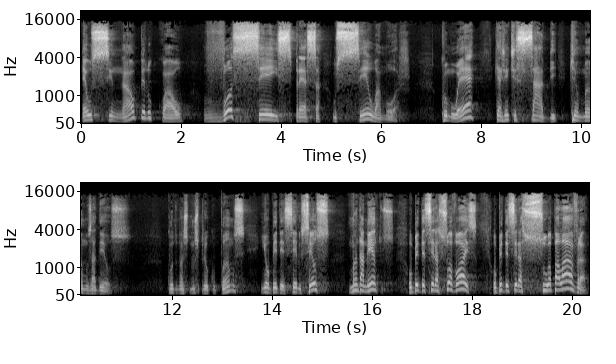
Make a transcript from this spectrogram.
é o sinal pelo qual você expressa o seu amor. Como é que a gente sabe que amamos a Deus? Quando nós nos preocupamos em obedecer os seus mandamentos, obedecer a sua voz, obedecer a Sua palavra.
